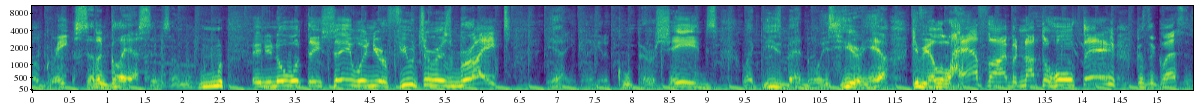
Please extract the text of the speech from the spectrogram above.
a great set of glasses. Mhm. And you know what they say when your future is bright? Yeah, you gotta get a cool pair of shades like these bad boys here. Yeah, give you a little half eye, but not the whole thing, because the glasses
